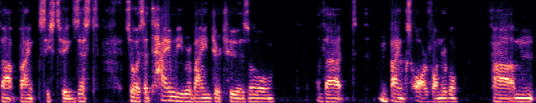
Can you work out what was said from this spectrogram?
that bank ceased to exist. So it's a timely reminder to us all that banks are vulnerable um,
